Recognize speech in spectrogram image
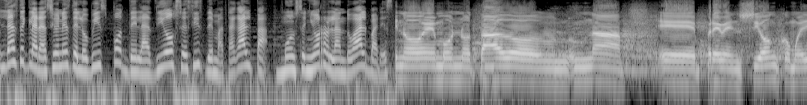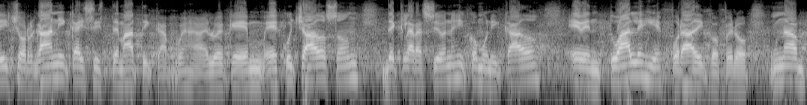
las declaraciones del obispo de la diócesis de Matagalpa, Monseñor Rolando Álvarez. No hemos notado una eh, prevención, como he dicho, orgánica y sistemática. Pues ah, lo que he escuchado son declaraciones y comunicados eventuales y esporádicos, pero una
